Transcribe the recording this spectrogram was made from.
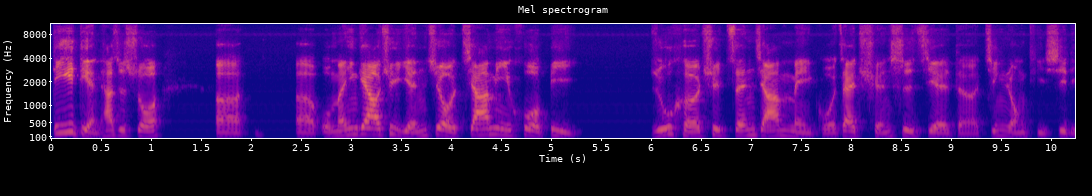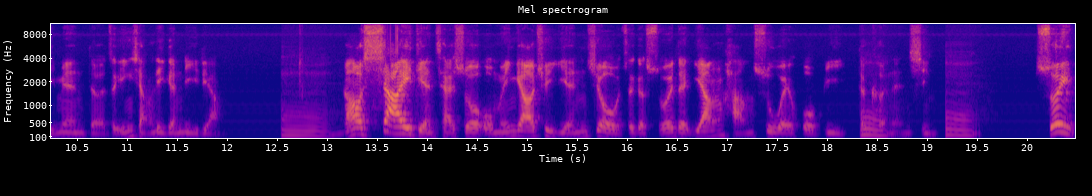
第一点，他是说，呃呃，我们应该要去研究加密货币如何去增加美国在全世界的金融体系里面的这个影响力跟力量。嗯，然后下一点才说，我们应该要去研究这个所谓的央行数位货币的可能性。嗯，所以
